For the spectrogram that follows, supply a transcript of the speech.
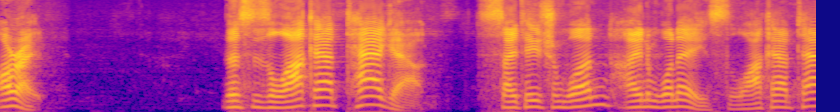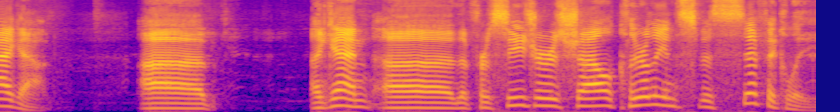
All right. This is a lockout tagout. Citation one, item 1A is the lockout tagout. Uh, again, uh, the procedures shall clearly and specifically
